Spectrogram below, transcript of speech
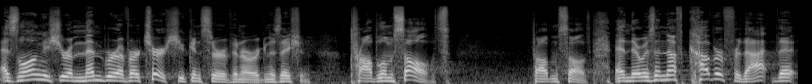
As long as you're a member of our church, you can serve in our organization. Problem solved. Problem solved. And there was enough cover for that that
